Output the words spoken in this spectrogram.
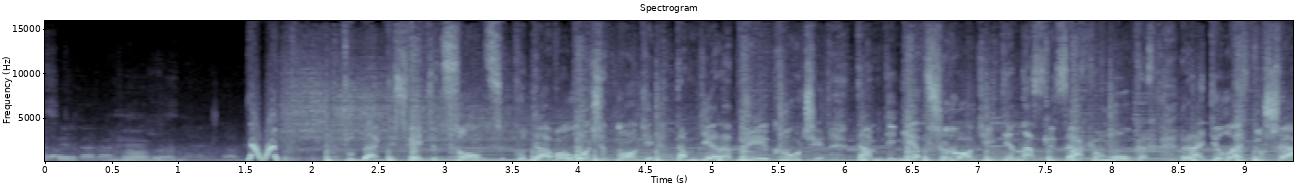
це Ну, ну, да. знаємо. Туда, где светит солнце, куда волочат ноги Там, где родные круче, там, где небо широкий Где на слезах и в муках родилась душа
